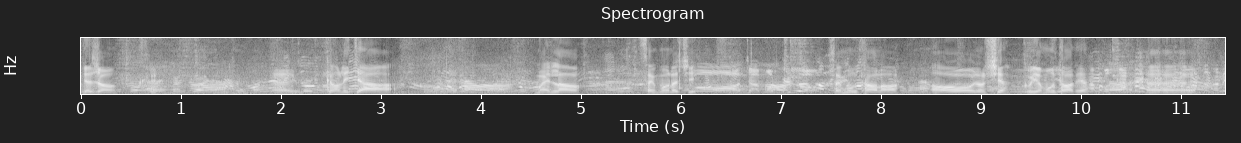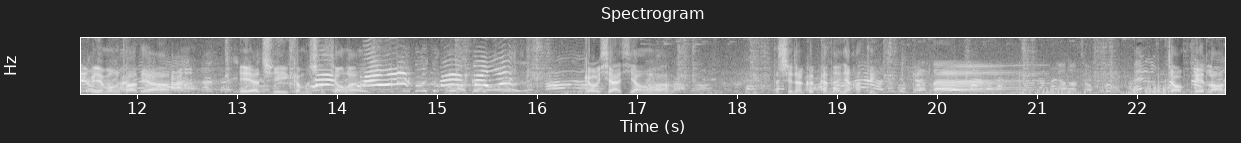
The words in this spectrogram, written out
nhớ rồi. Con đi chợ, mày lâu sành món đó chị. Sành món thao lọ. Ô trong xe cứ em món thao thế cứ em món thao thế à? Ế à? chị cắm hết xong rồi cầu xa xong rồi ta chỉ nó có cần đấy nhá hả tin. Cần đấy. Nhớ nó trong cho phê lắm.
